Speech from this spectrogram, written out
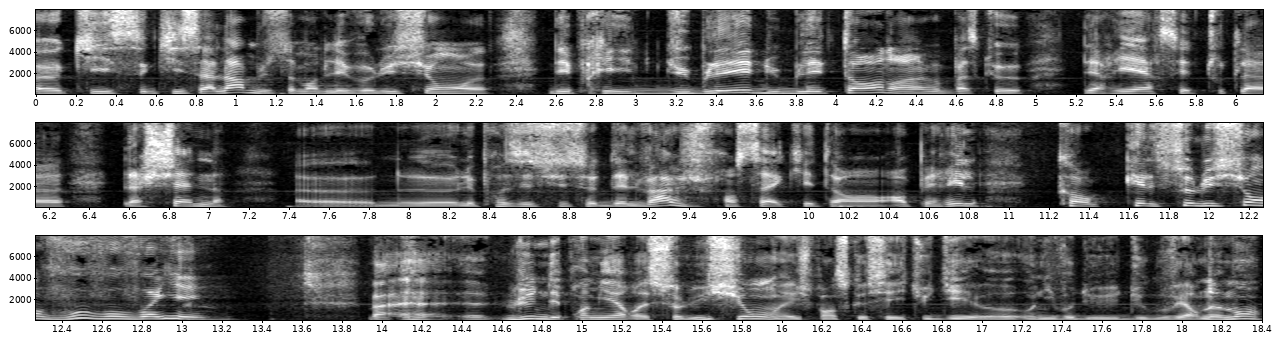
euh, qui, s'alarme justement de l'évolution euh, des prix du blé, du blé tendre, hein, parce que derrière c'est toute la, chaîne, euh, le processus d'élevage français qui est en, péril. Quelle solution vous, vous voyez? Bah, euh, L'une des premières solutions, et je pense que c'est étudié au, au niveau du, du gouvernement,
